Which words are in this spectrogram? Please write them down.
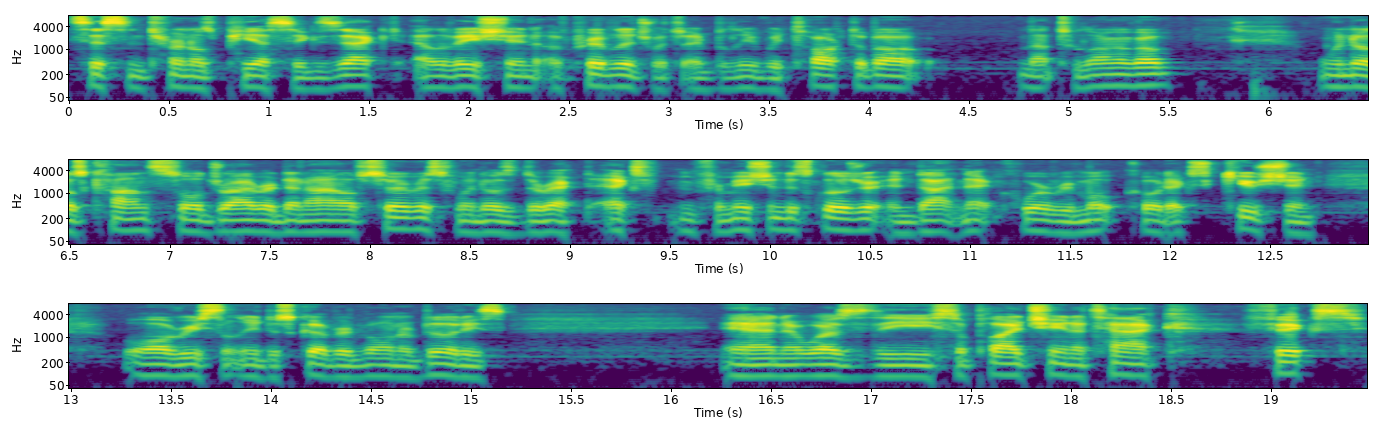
sysinternals PS Exec Elevation of Privilege, which I believe we talked about not too long ago, Windows Console Driver Denial of Service, Windows DirectX Information Disclosure, and .NET Core Remote Code Execution, all recently discovered vulnerabilities. And there was the supply chain attack fix,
